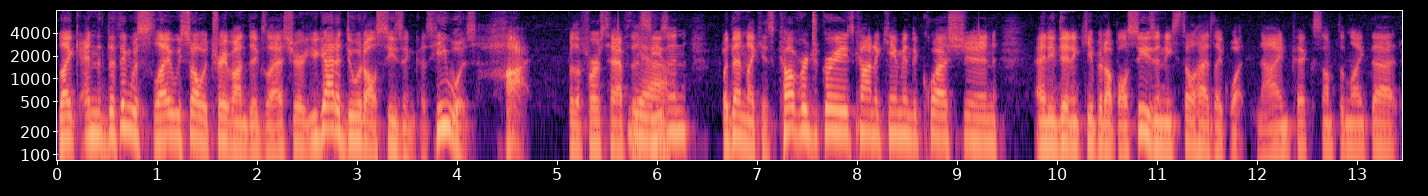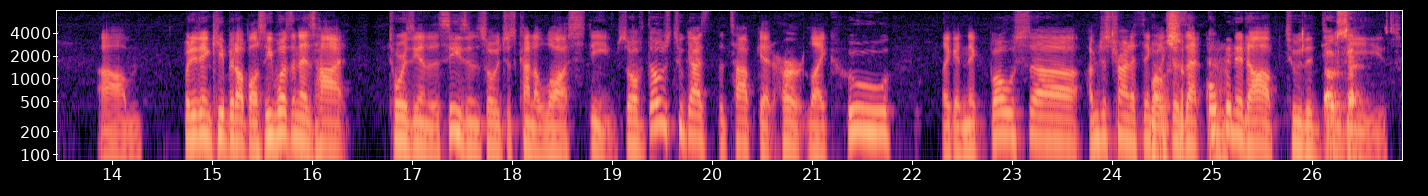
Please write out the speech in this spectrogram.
like, and the thing with Slay, we saw with Trevon Diggs last year, you got to do it all season because he was hot for the first half of the yeah. season. But then, like, his coverage grades kind of came into question and he didn't keep it up all season. He still had, like, what, nine picks, something like that. Um, but he didn't keep it up all. So he wasn't as hot towards the end of the season, so it just kind of lost steam. So if those two guys at the top get hurt, like who, like a Nick Bosa, I'm just trying to think. Bosa, like, does that open it up to the DBs?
